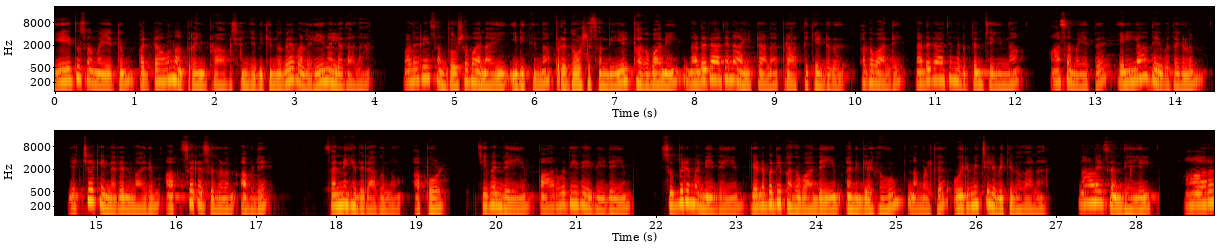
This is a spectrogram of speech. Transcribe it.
ഏതു സമയത്തും പറ്റാവുന്ന അത്രയും പ്രാവശ്യം ജപിക്കുന്നത് വളരെ നല്ലതാണ്. വളരെ സന്തോഷവാനായി ഇരിക്കുന്ന പ്രദോഷസന്ധിയിൽ ഭഗവാനെ നടരാജനായിട്ടാണ് പ്രാർത്ഥിക്കേണ്ടത്. ഭഗവാന്റെ നടരാജ നൃത്തം ചെയ്യുന്ന ആ സമയത്ത് എല്ലാ ദേവതകളും യക്ഷകിന്നരന്മാരും അപ്സരസുകളും അവിടെ സന്നിഹിതരാകുന്നു. അപ്പോൾ ശിവന്റെയും പാർവതീദേവിയുടെയും സുബ്രഹ്മണ്യന്റെയും ഗണപതി ഭഗവാന്റെയും അനുഗ്രഹവും നമ്മൾക്ക് ഒരുമിച്ച് ലഭിക്കുന്നതാണ്. നാളെ സന്ധ്യയിൽ ആറ്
